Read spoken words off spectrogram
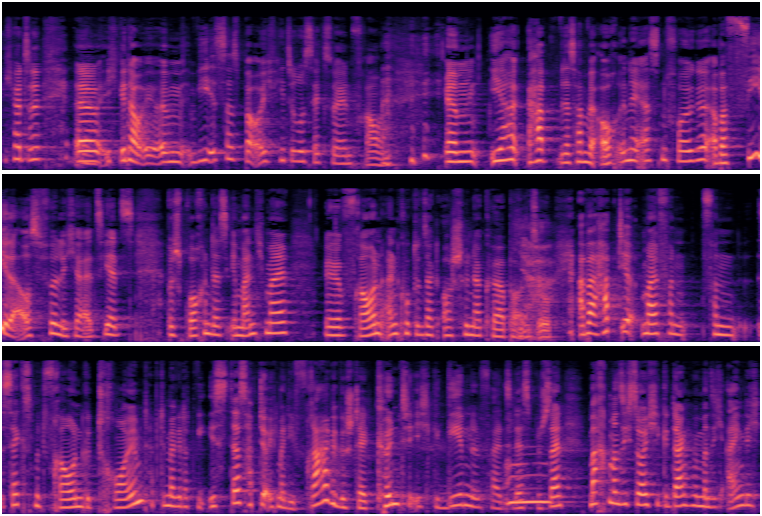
Ich hatte, äh, ich genau, ähm, wie ist das bei euch heterosexuellen Frauen? ähm, ihr habt, das haben wir auch in der ersten Folge, aber viel ausführlicher als jetzt besprochen, dass ihr manchmal äh, Frauen anguckt und sagt, oh, schöner Körper und so. Aber habt ihr mal von, von Sex mit Frauen geträumt? Habt ihr mal gedacht, wie ist das? Habt ihr euch mal die Frage gestellt, könnte ich gegebenenfalls lesbisch sein? Macht man sich solche Gedanken, wenn man sich eigentlich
